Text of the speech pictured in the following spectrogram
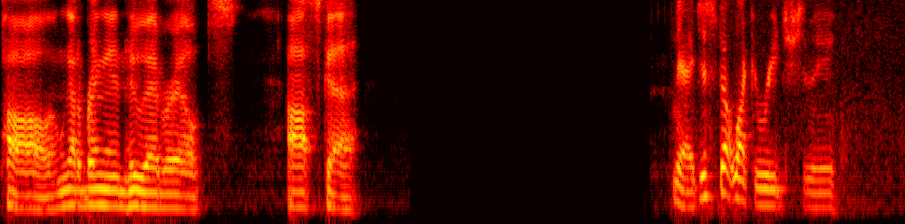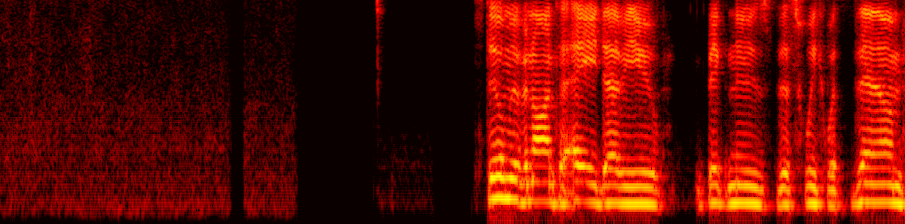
Paul, and we got to bring in whoever else, Oscar. Yeah, it just felt like a reach to me. Still moving on to AEW. Big news this week with them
